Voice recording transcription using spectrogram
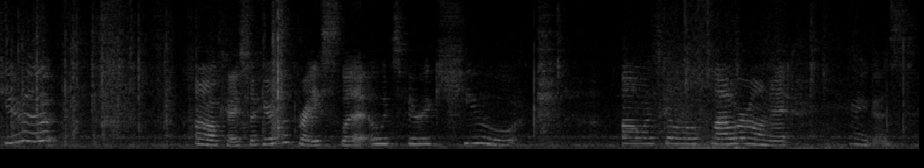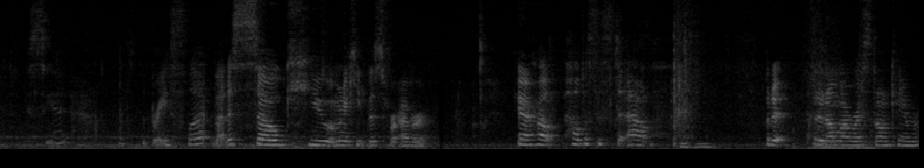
cute. Okay, so here's a bracelet. Oh, it's very cute. Oh, it's got a little flower on it. Here you guys. See it? Bracelet. That is so cute. I'm gonna keep this forever. Here, help help assist it out. Put it put it on my wrist on camera.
